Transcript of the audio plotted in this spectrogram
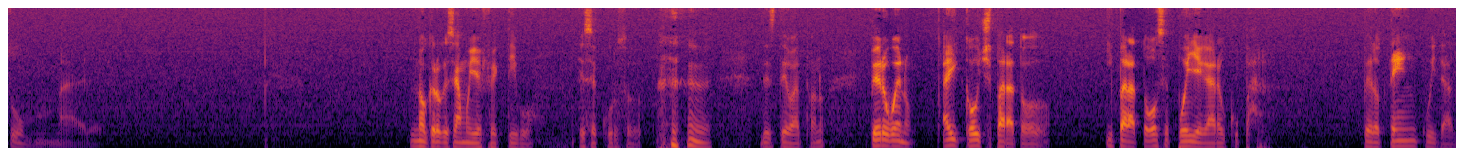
su No creo que sea muy efectivo ese curso de este vato, ¿no? Pero bueno, hay coach para todo. Y para todo se puede llegar a ocupar. Pero ten cuidado,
